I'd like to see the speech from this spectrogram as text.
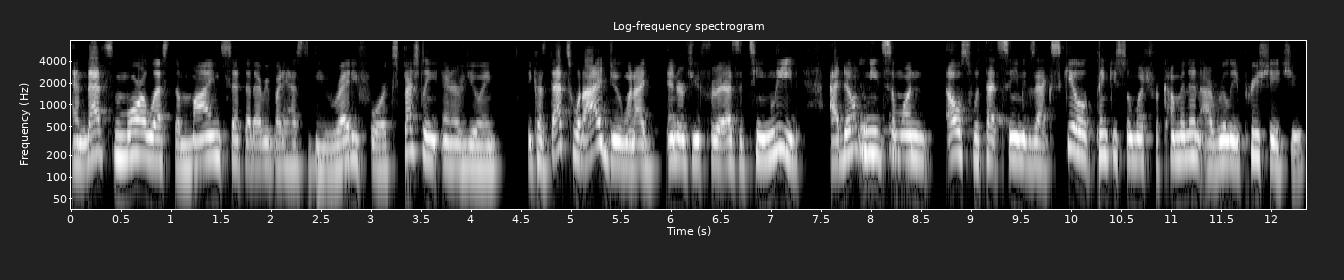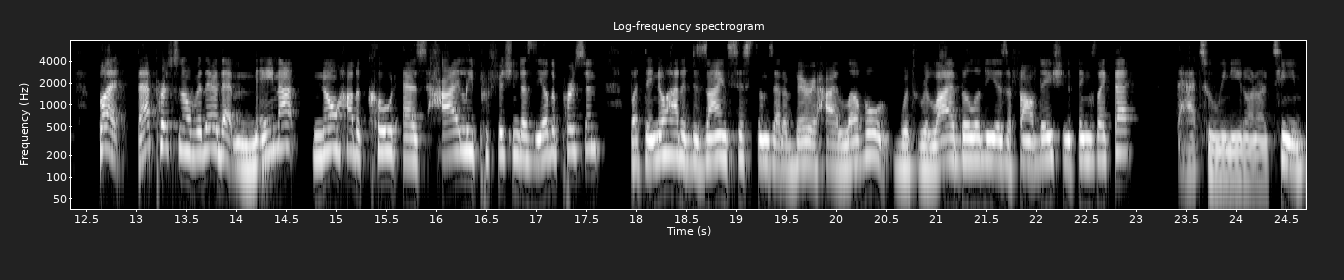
And that's more or less the mindset that everybody has to be ready for, especially interviewing because that's what I do when I interviewed for as a team lead. I don't need mm-hmm. someone else with that same exact skill. Thank you so much for coming in. I really appreciate you. But that person over there that may not know how to code as highly proficient as the other person, but they know how to design systems at a very high level with reliability as a foundation and things like that that's who we need on our team.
